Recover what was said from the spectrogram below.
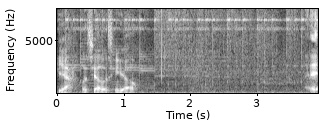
Yeah, let's see how this can go. Eh,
